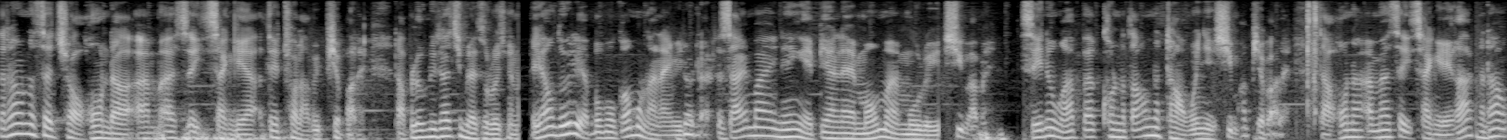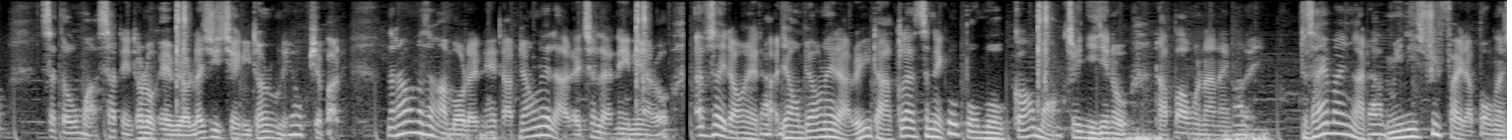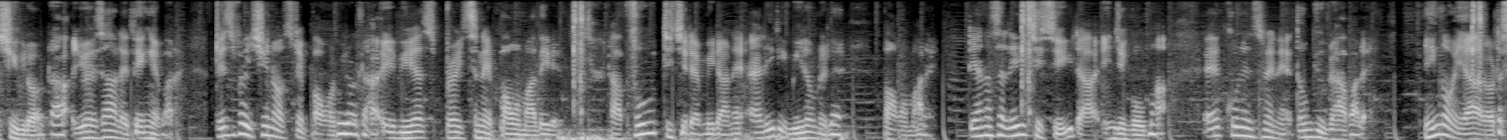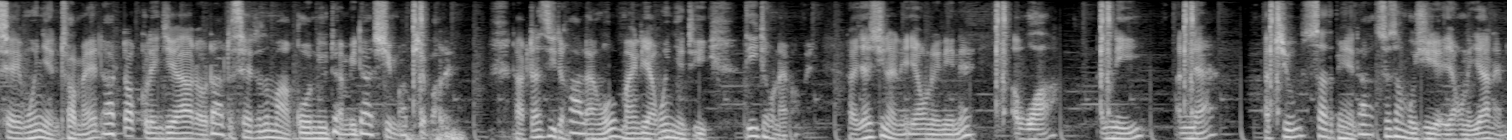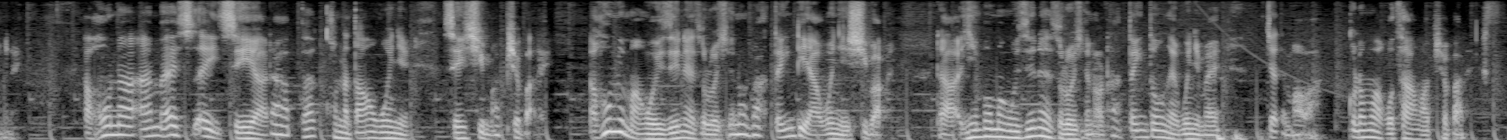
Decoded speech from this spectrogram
2026 Honda MS8 ဆိုင်ကကအသစ်ထွက်လာပြီဖြစ်ပါတယ်ဒါဘယ်လိုနေသားကြည့်မလဲဆိုလို့ရှိရင်အယောင်သွေးတွေကပုံပုံကောင်းမွန်လာနိုင်ပြီးတော့ဒါဒီဇိုင်းပိုင်းနဲ့ငယ်ပြန်လဲမောမှန်မှုတွေရှိပါမယ်ဈေးနှုန်းကဘတ်9200ဝန်းကျင်ရှိမှာဖြစ်ပါတယ်ဒါ Honda MS8 ဆိုင်ကက2023မှာစတင်ထုတ်လုပ်ခဲ့ပြီးတော့လက်ရှိချိန်ထိထုတ်လုပ်နေအောင်ဖြစ်ပါတယ်2025 model နဲ့ဒါပြောင်းလဲလာတဲ့ချက်လက်အနေနဲ့ကတော့ upside down ရဲ့ဒါအယောင်ပြောင်းလဲတာတွေဒါ class စနစ်ကိုပုံပုံကောင်းမွန်ချိန်ကြီးခြင်းတို့ဒါပါဝင်လာနိုင်ပါတယ် ဒီဇိုင်းပိုင်းကဒါ mini street fighter ပုံစံရှိပြီးတော့ဒါအရွယ်စားလည်းတင်းငယ်ပါတယ် disc brake ရှင်းအောင်စနစ်ပေါဝင်ပြီးတော့ဒါ ABS brake စနစ်ပေါဝင်ပါသေးတယ်ဒါ full digital meter နဲ့ LED မီးလုံးတွေလည်းပေါဝင်ပါတယ် 124cc ဒါ engine ကိုမှ air cooling စနစ်နဲ့အသုံးပြုထားပါတယ်ရင်းကောင်ရကတော့10ဝန်းကျင်ထွက်မယ်ဒါ top clean ကြီးကတော့ဒါ10.6 newton meter ရှိမှာဖြစ်ပါတယ်ဒါဓာတ်စီတစ်ခါလမ်းကိုမိုင်100ဝန်းကျင်ထိတီးထုံနိုင်ပါမယ်ဒါရရှိနိုင်တဲ့အရောင်တွေအနေနဲ့အဝါအနီအနက် အဖြူစသဖြင့်ဒါဆွဆောင်မှုရှိတဲ့အကြောင်းတွေရနိုင်ပါတယ်။အ Honda MS8 ဈေးရတာဘတ်9000ဝန်းကျင်ဈေးရှိမှာဖြစ်ပါတယ်။အခုမြန်မာငွေဈေးနဲ့ဆိုလို့ရှိရင်တော့ဒါ300ဝန်းကျင်ရှိပါမယ်။ဒါအရင်ပုံမှန်ငွေဈေးနဲ့ဆိုလို့ရှိရင်တော့ဒါ330ဝန်းကျင်ပဲကျက်တယ်မှာပါ။ကိုလုံးမကိုစားမှာဖြစ်ပါတယ်။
